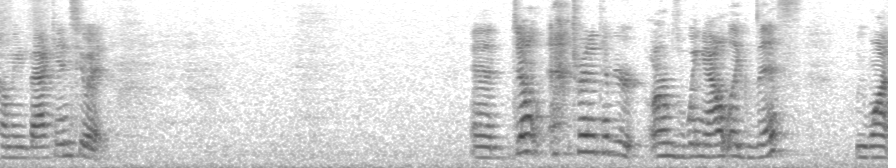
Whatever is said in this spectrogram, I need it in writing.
coming back into it. And don't try not to have your arms wing out like this. We want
